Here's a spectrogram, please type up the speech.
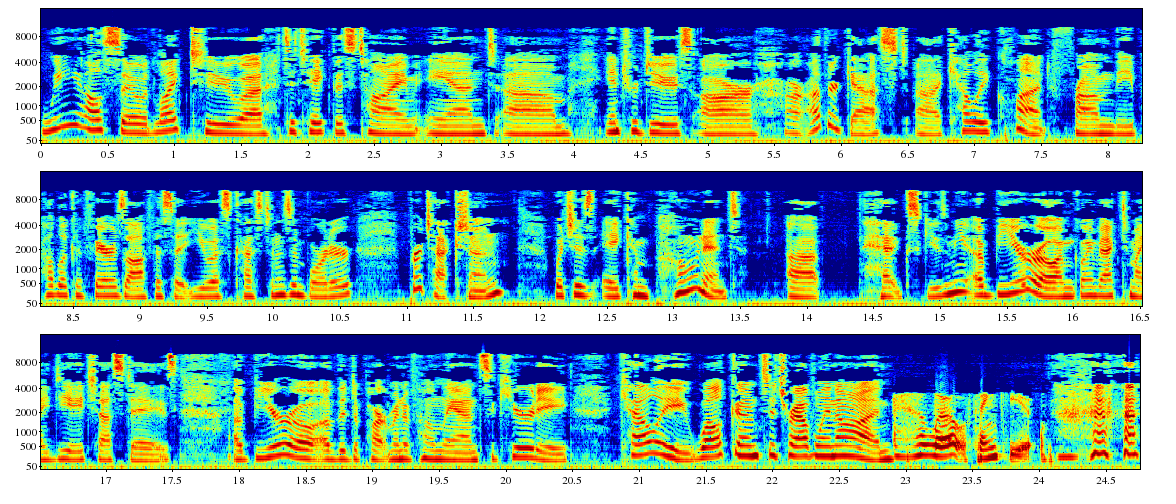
we also would like to uh, to take this time and um, introduce our our other guest, uh, Kelly Clunt from the Public Affairs Office at U.S. Customs and Border Protection, which is a component. Uh, excuse me, a bureau. I'm going back to my DHS days. A bureau of the Department of Homeland Security. Kelly, welcome to Traveling On. Hello, thank you.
